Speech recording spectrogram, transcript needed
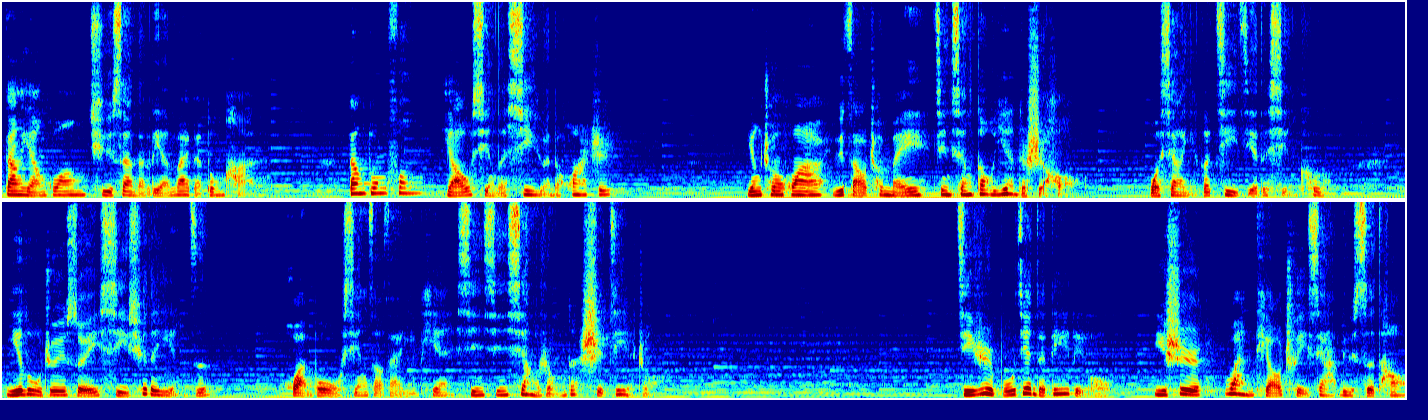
当阳光驱散了帘外的冬寒，当东风摇醒了西园的花枝，迎春花与早春梅竞相斗艳的时候，我像一个季节的行客，一路追随喜鹊的影子，缓步行走在一片欣欣向荣的世界中。几日不见的堤流，已是万条垂下绿丝绦。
